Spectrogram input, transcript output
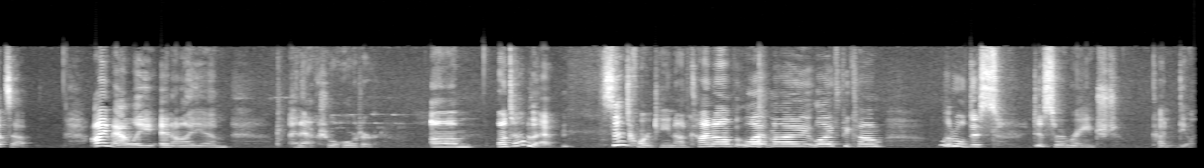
What's up? I'm Ali and I am an actual hoarder. Um, on top of that, since quarantine, I've kind of let my life become a little dis disarranged kind of deal.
